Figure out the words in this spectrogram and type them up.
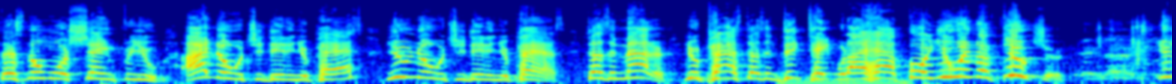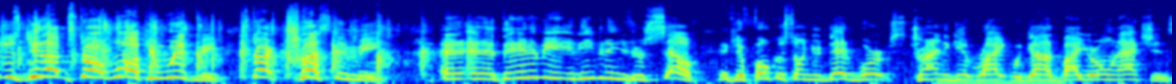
There's no more shame for you. I know what you did in your past. You know what you did in your past. Doesn't matter. Your past doesn't dictate what I have for you in the future. You just get up and start walking with me. Start trusting me. And, and if the enemy, and even in yourself, if you focus on your dead works, trying to get right with God by your own actions,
